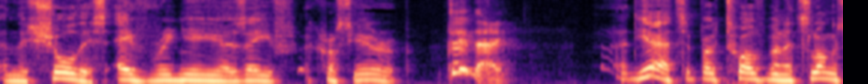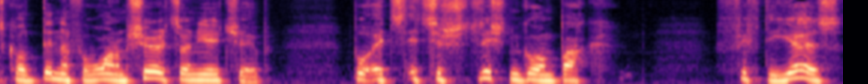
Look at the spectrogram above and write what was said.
and they show this every New Year's Eve across Europe. Do they? And yeah, it's about twelve minutes long. It's called Dinner for One. I'm sure it's on YouTube, but it's it's a tradition going back fifty years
